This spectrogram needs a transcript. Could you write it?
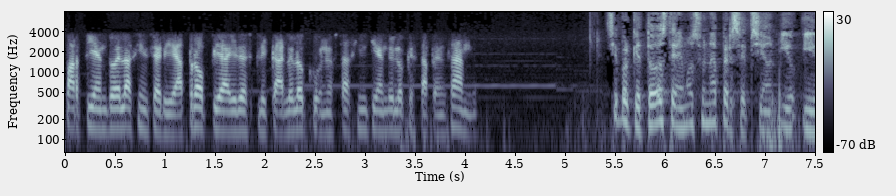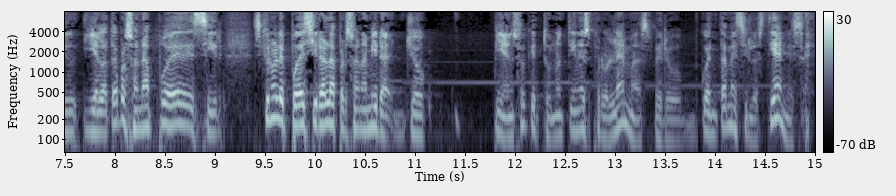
partiendo de la sinceridad propia y de explicarle lo que uno está sintiendo y lo que está pensando. Sí, porque todos tenemos una percepción y, y, y la otra persona puede decir, es que uno le puede decir a la persona, mira, yo pienso que tú no tienes problemas, pero cuéntame si los tienes.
